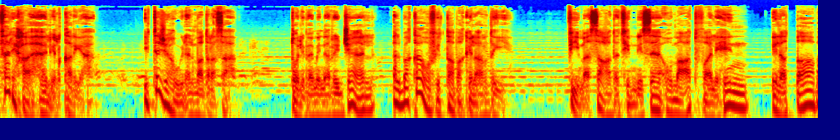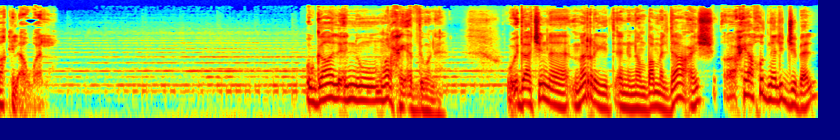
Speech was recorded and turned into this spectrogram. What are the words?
فرح أهالي القرية. اتجهوا إلى المدرسة. طلب من الرجال البقاء في الطابق الأرضي. فيما صعدت النساء مع أطفالهن إلى الطابق الأول. وقال إنه ما راح يأذونه. وإذا كنا ما نريد أنه ننضم لداعش راح يأخذنا للجبل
